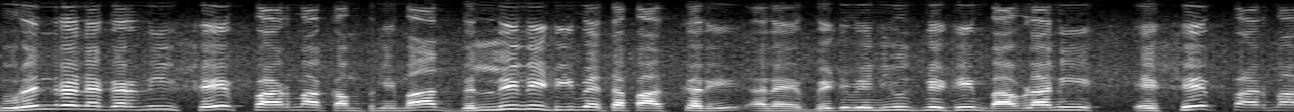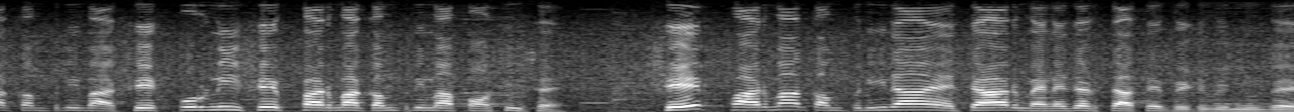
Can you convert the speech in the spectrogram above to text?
સુરેન્દ્રનગરની શેફ ફાર્મા કંપનીમાં દિલ્હીની ટીમે તપાસ કરી અને બીટીવી ન્યૂઝની ટીમ બાવળાની એ શેફ ફાર્મા કંપનીમાં શેખપુરની શેફ ફાર્મા કંપનીમાં પહોંચી છે. શેફ ફાર્મા કંપનીના એચઆર મેનેજર સાથે પીટીવી ન્યૂઝે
